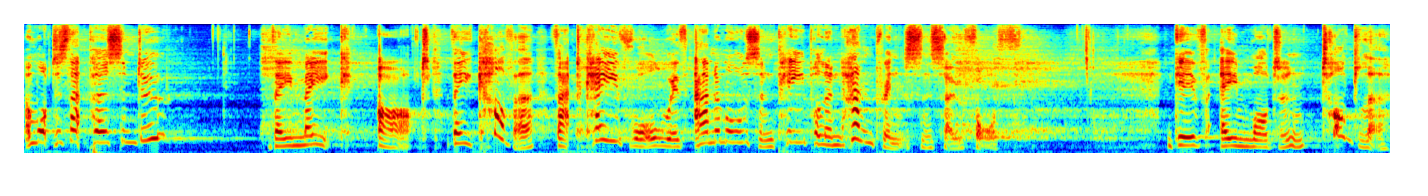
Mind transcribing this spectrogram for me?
and what does that person do? They make art. They cover that cave wall with animals and people and handprints and so forth. Give a modern toddler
